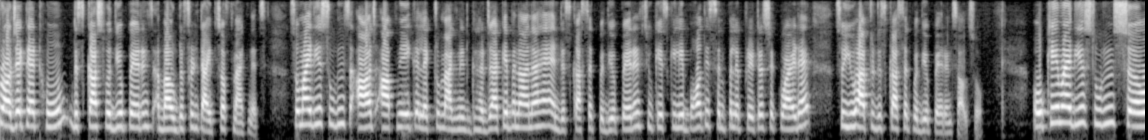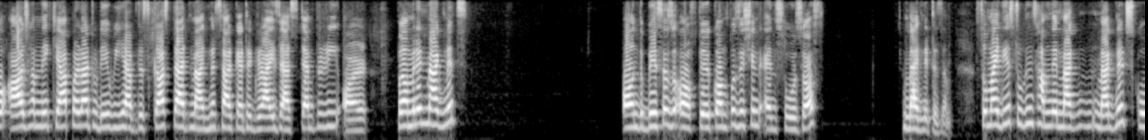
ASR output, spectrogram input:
project at home. Discuss with your parents about different types of magnets. So my dear students, आज आपने एक electromagnet घर जाके बनाना है and discuss it with your parents क्योंकि इसके लिए बहुत ही simple apparatus required है. So you have to discuss it with your parents also. Okay, my dear students. So आज हमने क्या पढ़ा? Today we have discussed that magnets are categorized as temporary or permanent magnets On the basis of their composition and source of magnetism. So, my dear students, हमने magnets को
